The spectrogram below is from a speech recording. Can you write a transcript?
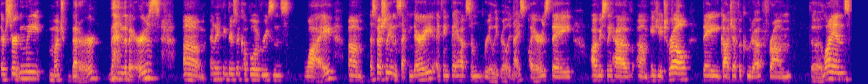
they're certainly much better than the Bears. Um, and I think there's a couple of reasons why, um, especially in the secondary. I think they have some really, really nice players. They obviously have um, AJ Terrell. They got Jeff Okudah from the Lions.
